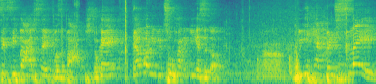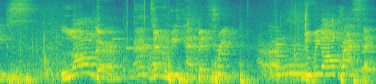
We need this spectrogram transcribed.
1865 slavery was abolished, okay? That wasn't even 200 years ago. We have been slaves longer than we have been freed. Do we all grasp that?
